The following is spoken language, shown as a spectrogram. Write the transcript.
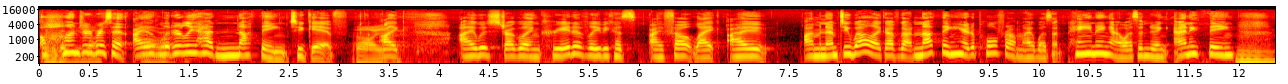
A things of your hundred percent. I Oh, right. literally had nothing to give. Oh, yeah. Like, I was struggling creatively because I felt like I I'm an empty well. Like I've got nothing here to pull from. I wasn't painting. I wasn't doing anything Hmm.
